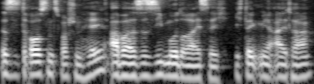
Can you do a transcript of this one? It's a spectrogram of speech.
Es ist draußen zwar schon hell, aber es ist 7.30 Uhr. Ich denke mir, Alter,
